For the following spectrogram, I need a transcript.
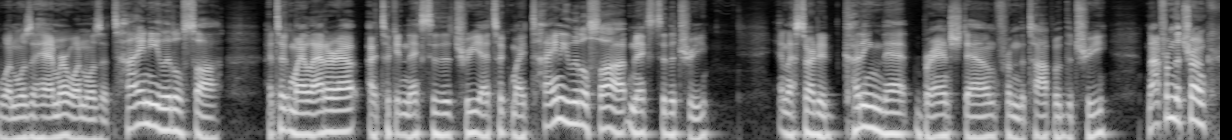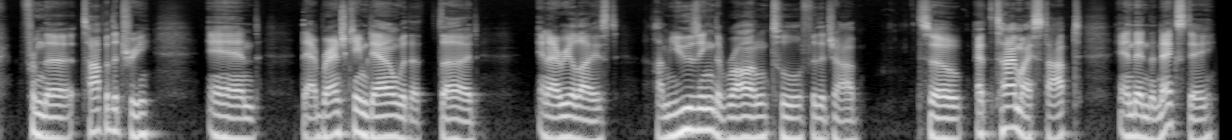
One was a hammer, one was a tiny little saw. I took my ladder out, I took it next to the tree, I took my tiny little saw up next to the tree, and I started cutting that branch down from the top of the tree, not from the trunk, from the top of the tree. And that branch came down with a thud. And I realized I'm using the wrong tool for the job. So at the time, I stopped. And then the next day,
